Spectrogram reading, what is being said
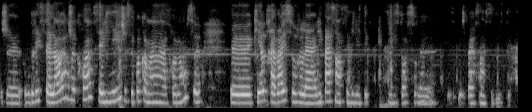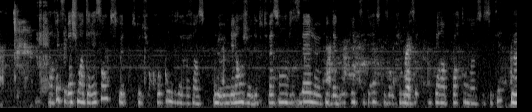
je, Audrey Seller, je crois, Cellier, je ne sais pas comment elle prononce, qui, elle, travaille sur l'hypersensibilité, l'histoire sur l'hypersensibilité. En fait, c'est vachement intéressant ce que, ce que tu proposes, enfin, le mélange de toute façon visuel, pédagogique, etc. Parce qu'aujourd'hui, ouais. c'est hyper important dans la société. Mm.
